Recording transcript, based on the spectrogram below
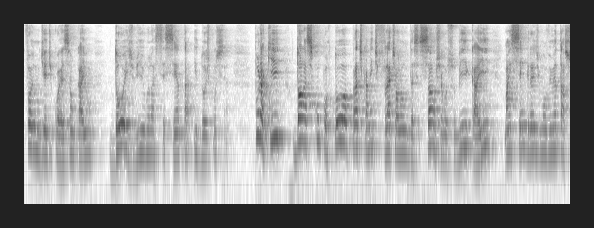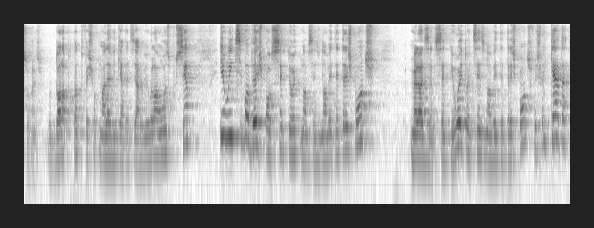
foi um dia de correção, caiu 2,62%. Por aqui, o dólar se comportou praticamente flat ao longo da sessão, chegou a subir, cair, mas sem grandes movimentações. O dólar, portanto, fechou com uma leve queda de 0,11%. E o índice Bovespa, aos 108.993 pontos, melhor dizendo, 108,893 pontos, fechou em queda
